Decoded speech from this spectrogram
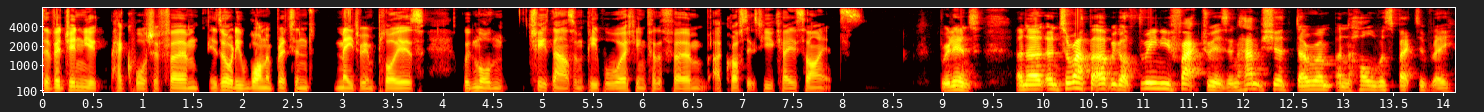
The Virginia headquarter firm is already one of Britain's major employers, with more than 2,000 people working for the firm across its UK sites. Brilliant. And, uh, and to wrap it up, we've got three new factories in Hampshire, Durham, and Hull, respectively.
